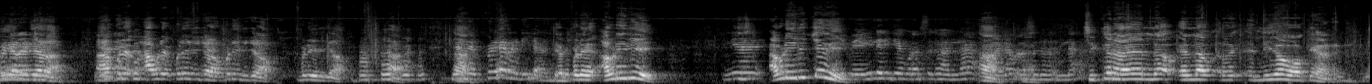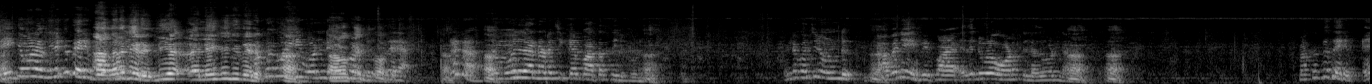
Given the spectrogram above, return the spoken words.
നീ റെഡിയാണോ അവിടെ ഇവിടെ ഇരിക്കണം ഇവിടെ ഇരിക്കണം ഇവിടെ ഇരിക്കണം. ഞാൻ എപ്പോഴേ? അവിടെ ഇരി. അവിടെ ഇരിക്കേ ചിക്കൻ ആയ എല്ലാം ലിയോ ഓക്കെ ആണ് നിനക്ക് തരും. ലിയോ ലേക്ക് ഓക്കെ ഓക്കെ. മൂന്ന് കണ്ടോടെ ചിക്കൻ പാത്രത്തിൽ ഇരിപ്പുണ്ട്. എന്റെ കൊച്ചിനുണ്ട്. അവനെ ഇതിന്റെ കൂടെ ഓടത്തില്ല അതുകൊണ്ടാണ് മക്കൾക്ക് തരും. ഏ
